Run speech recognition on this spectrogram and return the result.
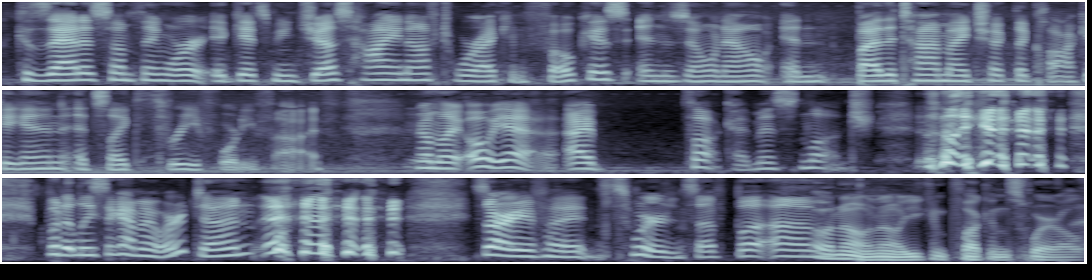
because that is something where it gets me just high enough to where I can focus and zone out. And by the time I check the clock again, it's like 3:45, and I'm like, oh yeah, I fuck, I missed lunch. like, but at least I got my work done. Sorry if I swear and stuff, but um, Oh no, no, you can fucking swear all.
